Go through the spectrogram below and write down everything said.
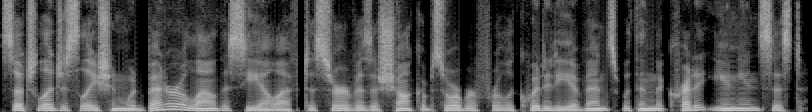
Such legislation would better allow the CLF to serve as a shock absorber for liquidity events within the credit union system.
